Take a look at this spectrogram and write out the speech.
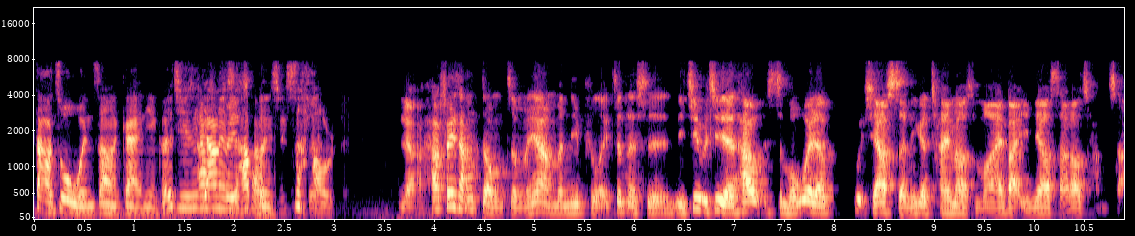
大做文章的概念。可是其实 Giannis 他本身是好人。Yeah, 他非常懂怎么样 manipulate，真的是，你记不记得他什么为了不想要省一个 timeout 什么，还把饮料洒到场上，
